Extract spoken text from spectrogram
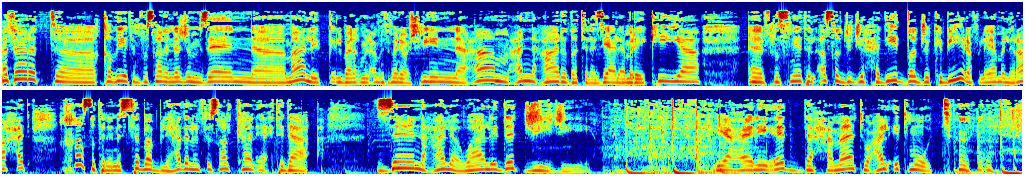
أثارت آه، قضية انفصال النجم زين آه، مالك البالغ من العمر 28 عام عن عارضة الأزياء الأمريكية. آه، الفلسطينية الأصل جيجي حديد ضجة كبيرة في الأيام اللي راحت خاصة أن السبب لهذا الانفصال كان اعتداء. زين على والدة جيجي يعني ادى حماته علقة موت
